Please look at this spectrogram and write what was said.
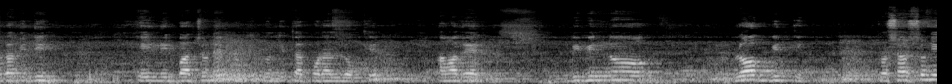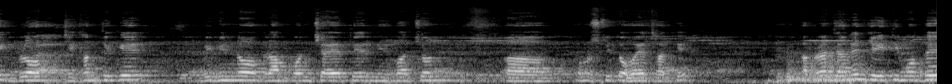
আগামী দিন এই নির্বাচনে প্রতিদ্বন্দ্বিতা করার লক্ষ্যে আমাদের বিভিন্ন ব্লক ভিত্তিক, প্রশাসনিক ব্লক যেখান থেকে বিভিন্ন গ্রাম পঞ্চায়েতের নির্বাচন অনুষ্ঠিত হয়ে থাকে। আপনারা জানেন যে ইতিমধ্যে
